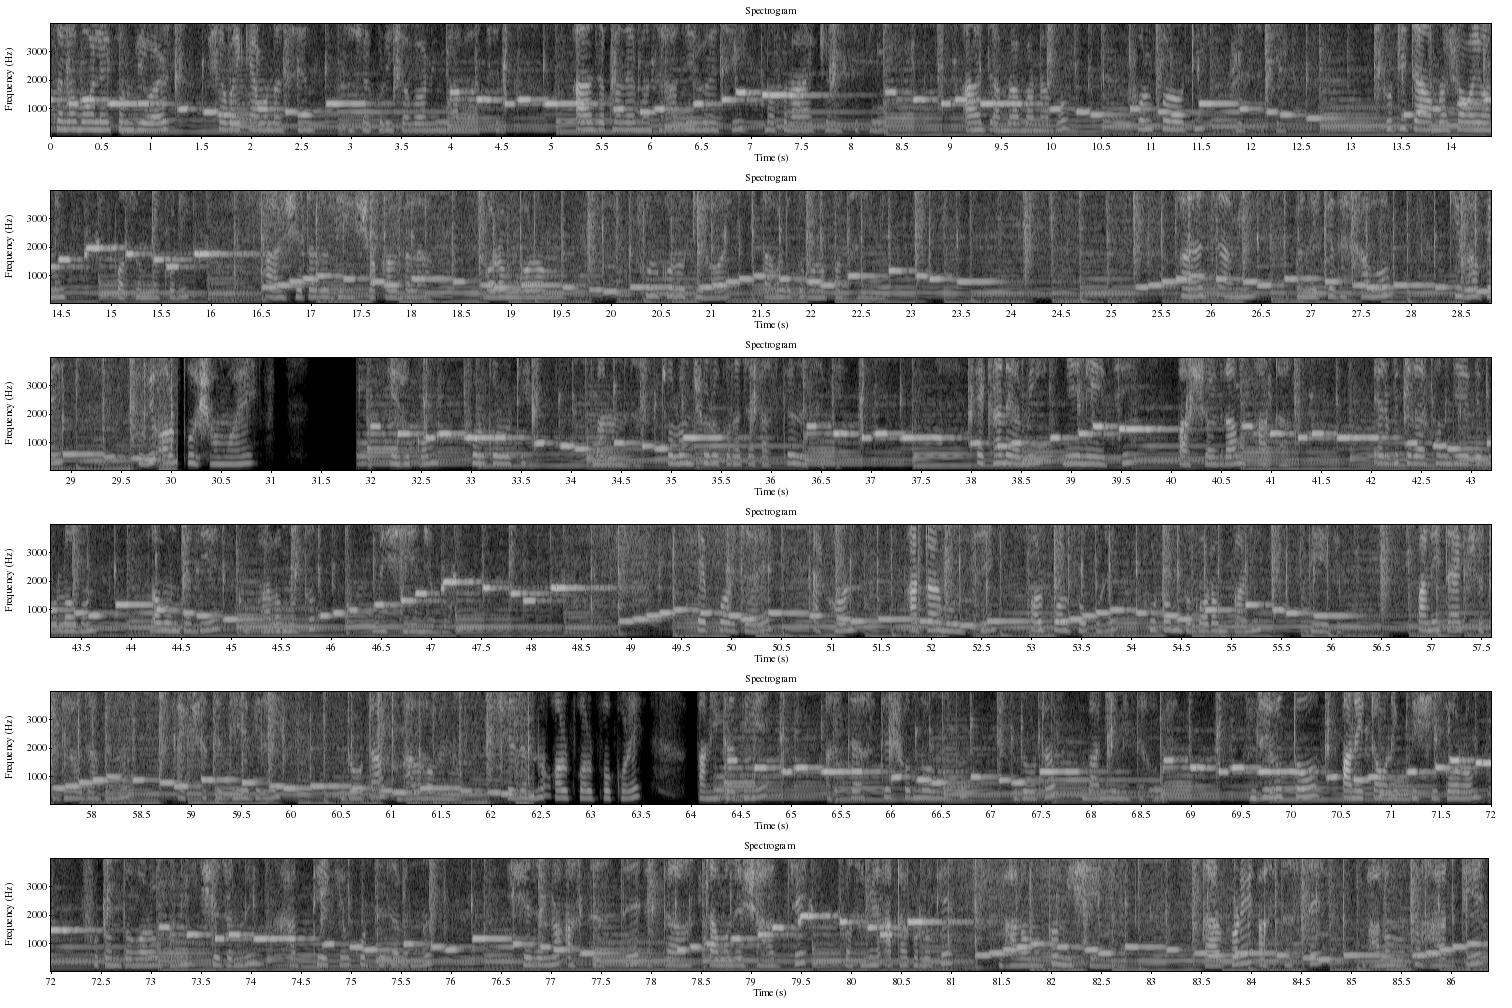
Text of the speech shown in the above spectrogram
আসসালামু আলাইকুম ভিউয়ার্স, সবাই কেমন আছেন? আশা করি সবাই অনেক ভালো আছেন। আজ আপনাদের মাঝে হাজির হয়েছি নতুন আরেকটা রেসিপি নিয়ে। আজ আমরা বানাবো ফুলকো রুটি রেসিপি রুটিটা আমরা সবাই অনেক পছন্দ করি। আর সেটা যদি সকালবেলা গরম গরম ফুলকো রুটি হয়, তাহলে তো কোনো কথাই নেই। আজ আমি আপনাদেরকে দেখাবো কীভাবে খুবই অল্প সময়ে এরকম ফুলকো রুটি বানানো যায়। চলুন শুরু করা যাক আজকের রেসিপি এখানে আমি নিয়ে নিয়েছি পাঁচশো গ্রাম আটা। এর ভিতরে এখন দিয়ে দেব লবণ। লবণটা দিয়ে খুব ভালো মতো মিশিয়ে নেব। এ পর্যায়ে এখন আটার মধ্যে অল্প অল্প করে ফুটন্ত গরম পানি দিয়ে দেব। পানিটা একসাথে দেওয়া যাবে না। একসাথে দিয়ে দিলে ডোটা ভালো হবে না। সেজন্য অল্প অল্প করে পানিটা দিয়ে আস্তে আস্তে সুন্দর মতো ডোটা বানিয়ে নিতে হবে। যেহেতু পানিটা অনেক বেশি গরম, ফুটন্ত গরম পানি, সেজন্য হাত দিয়ে কেউ করতে যাবেন না। সেজন্য আস্তে আস্তে একটা চামচের সাহায্যে প্রথমে আটাগুলোকে ভালো মতো মিশিয়ে নিন। তারপরে আস্তে আস্তে ভালো মতো হাত দিয়ে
